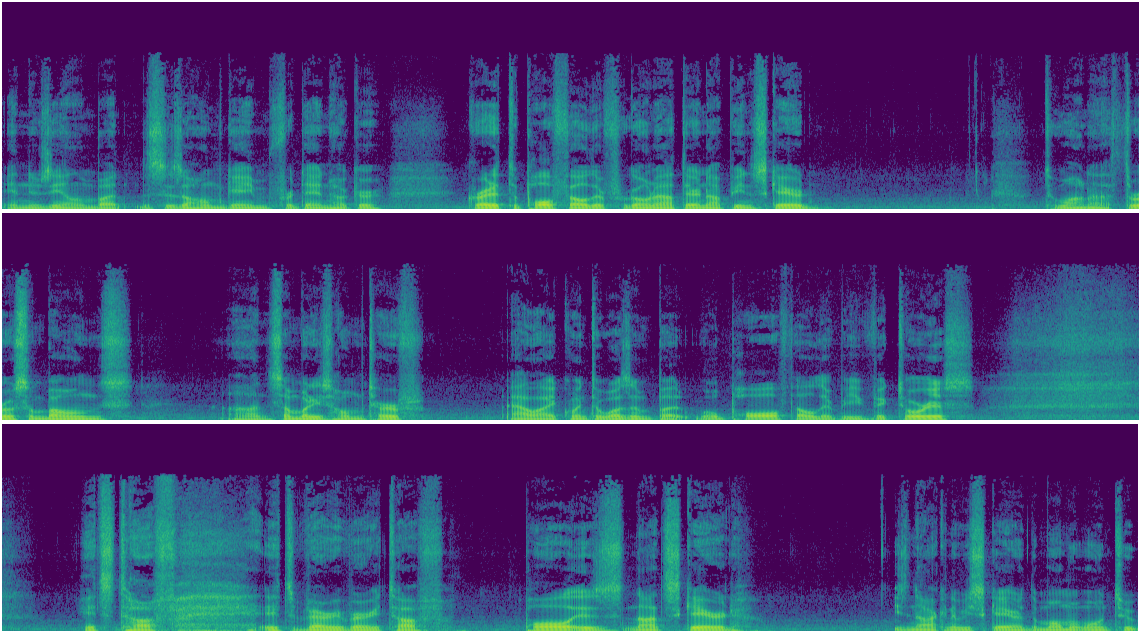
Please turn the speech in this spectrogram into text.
in New Zealand, but this is a home game for Dan Hooker. Credit to Paul Felder for going out there not being scared to want to throw some bones on somebody's home turf. Al Iaquinta wasn't, but will Paul Felder be victorious? It's tough. It's very, very tough. Paul is not scared. He's not going to be scared. The moment won't too,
